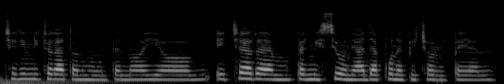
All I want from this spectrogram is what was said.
cucerim niciodată un munte, noi uh, îi cerem permisiunea de a pune piciorul pe el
